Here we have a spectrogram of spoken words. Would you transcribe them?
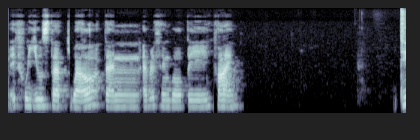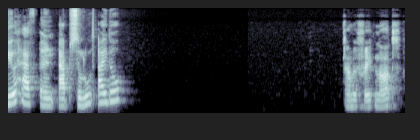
If we use that well, then everything will be fine. Do you have an absolute idol? I'm afraid not.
